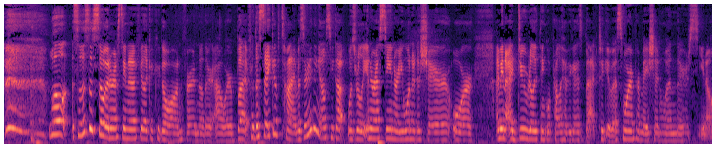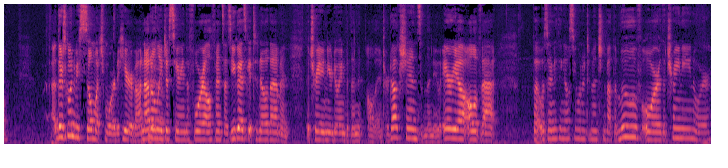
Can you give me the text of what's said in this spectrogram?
going on back and forth. Well, so this is so interesting, and I feel like I could go on for another hour. But for the sake of time, is there anything else you thought was really interesting, or you wanted to share? Or, I mean, I do really think we'll probably have you guys back to give us more information when there's, you know, uh, there's going to be so much more to hear about. Not only just hearing the four elephants as you guys get to know them and the training you're doing, but then all the introductions and the new area, all of that. But was there anything else you wanted to mention about the move or the training or?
